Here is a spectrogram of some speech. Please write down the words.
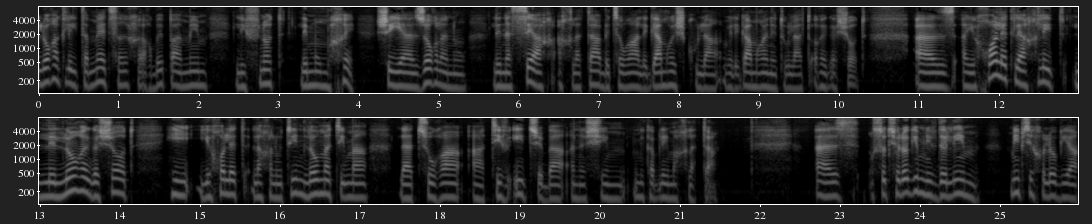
לא רק להתאמץ, צריך הרבה פעמים לפנות למומחה שיעזור לנו לנסח החלטה בצורה לגמרי שקולה ולגמרי נטולת רגשות. אז היכולת להחליט ללא רגשות היא יכולת לחלוטין לא מתאימה לצורה הטבעית שבה אנשים מקבלים החלטה. אז סוציולוגים נבדלים מפסיכולוגיה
